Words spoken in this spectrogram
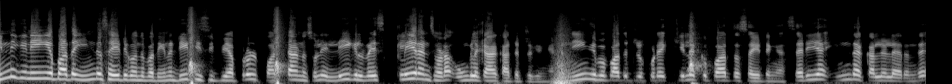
இன்னைக்கு நீங்கள் பார்த்த இந்த சைட்டுக்கு வந்து பார்த்தீங்கன்னா டிடிசிபி அப்ரூவல் பட்டான்னு சொல்லி லீகல் வைஸ் கிளியரன்ஸோட உங்களுக்காக காத்துட்டு இருக்குங்க இப்போ இப்ப பார்த்துட்டு இருக்கக்கூடிய கிழக்கு பார்த்த சைட்டுங்க சரியா? இந்த கல்லில் இருந்து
